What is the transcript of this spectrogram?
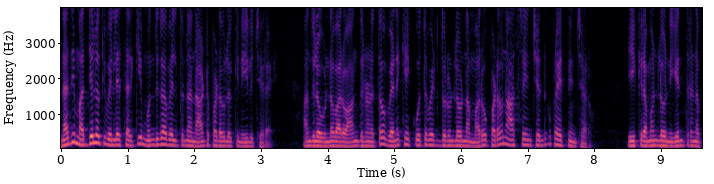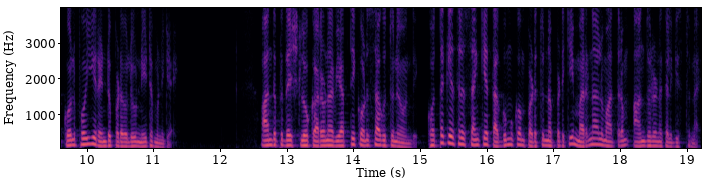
నది మధ్యలోకి వెళ్ళేసరికి ముందుగా వెళ్తున్న నాటు పడవలోకి నీళ్ళు చేరాయి. అందులో ఉన్నవారు ఆందోళనతో వెనకే కూతవేటి దూరంలో ఉన్న మరో పడవను ఆశ్రయించేందుకు ప్రయత్నించారు. ఈ క్రమంలో నియంత్రణ కోల్పోయి రెండు పడవలు నీట మునిగాయి. ఆంధ్రప్రదేశ్లో కరోనా వ్యాప్తి కొనసాగుతూనే ఉంది. కొత్త కేసుల సంఖ్య తగ్గుముఖం పడుతున్నప్పటికీ మరణాలు మాత్రం ఆందోళన కలిగిస్తున్నాయి.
